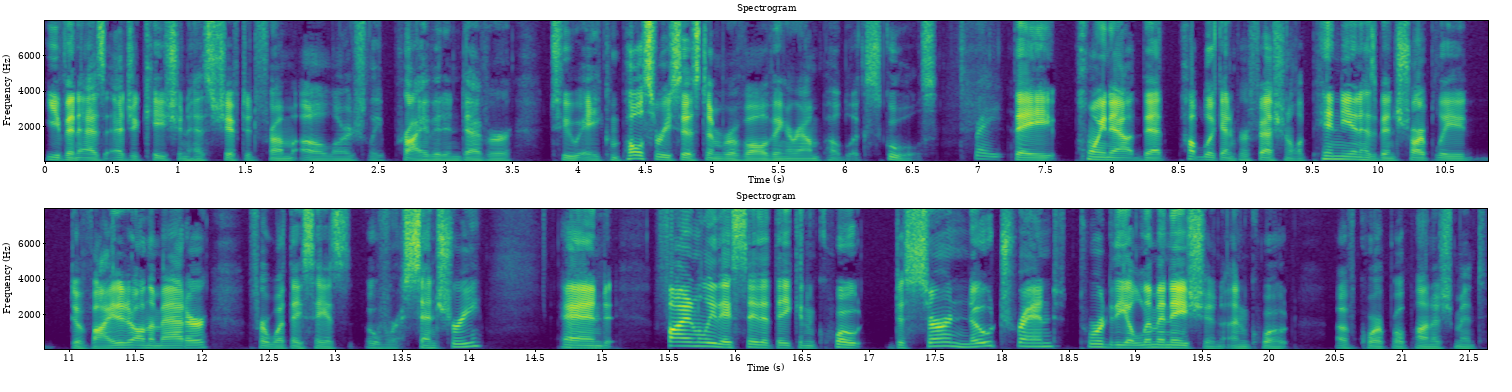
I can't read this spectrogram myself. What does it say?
even as education has shifted from a largely private endeavor to a compulsory system revolving around public schools. Right. They point out that public and professional opinion has been sharply divided on the matter for what they say is over a century. And finally, they say that they can, quote, discern no trend toward the elimination, unquote, of corporal punishment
